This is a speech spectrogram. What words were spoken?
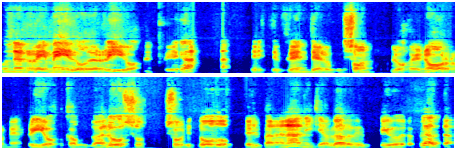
un remedo de ríos este, frente a lo que son los enormes ríos caudalosos, sobre todo el Paraná, ni que hablar del río de la Plata.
